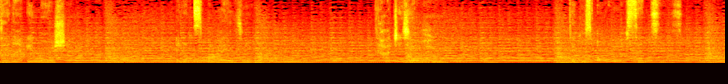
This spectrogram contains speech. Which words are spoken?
Dinner in Motion. It inspires you touches your heart, tickles all your senses.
